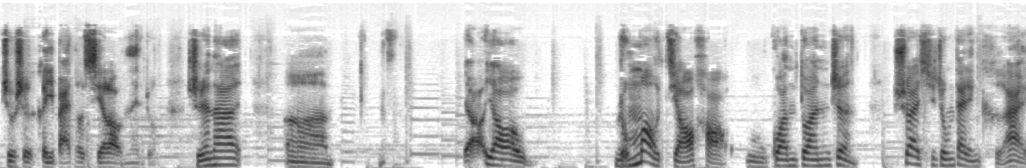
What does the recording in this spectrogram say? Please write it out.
就是可以白头偕老的那种。首先他，呃，要要容貌姣好，五官端正，帅气中带点可爱，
